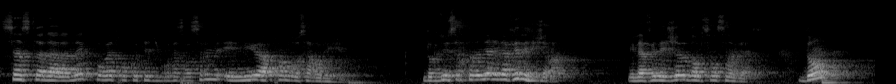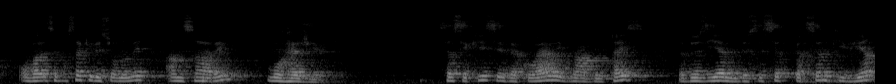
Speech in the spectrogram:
s'installer à la Mecque pour être aux côtés du professeur sallam et mieux apprendre sa religion. Donc d'une certaine manière, il a fait les hijra. Il a fait les hijra dans le sens inverse. Donc, c'est pour ça qu'il est surnommé Ansari Muhajir. Ça, c'est qui? C'est Zakwan ibn Abdel Qais, la deuxième de ces sept personnes qui vient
